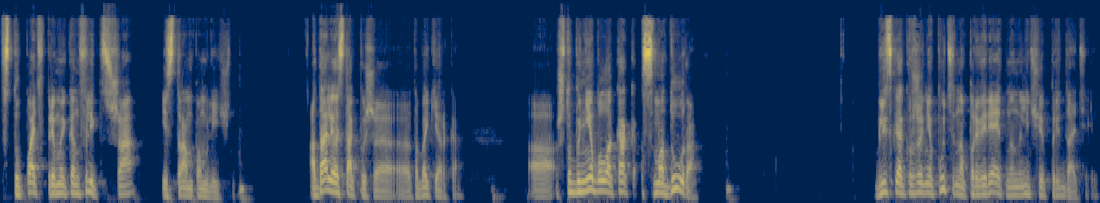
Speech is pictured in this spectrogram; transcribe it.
вступать в прямой конфликт с США и с Трампом лично. А далі ось так пише е, табакерка. А, Чтобы не было как с Мадуро, близкое окружение Путина проверяет на наличие предателей.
